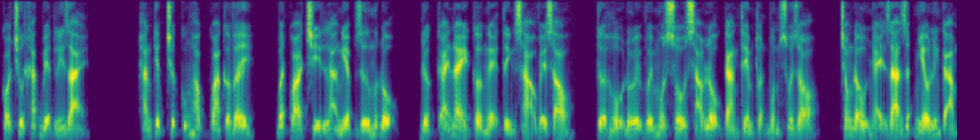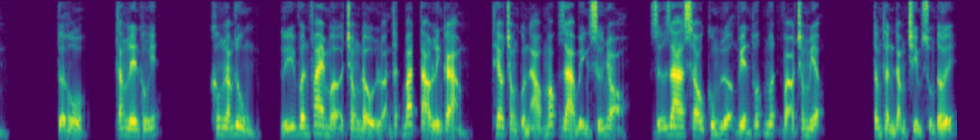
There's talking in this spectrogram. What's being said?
có chút khác biệt lý giải. Hắn kiếp trước cũng học qua cờ vây, bất quá chỉ là nghiệp dư mức độ, được cái này cờ nghệ tỉnh xảo về sau, tựa hồ đối với một số sáo lộ càng thêm thuận buồm xuôi gió, trong đầu nhảy ra rất nhiều linh cảm. Tựa hồ, tăng lên không ít. Không lắm dùng, lý vân phai mở trong đầu loạn thất bát tao linh cảm, theo trong quần áo móc ra bình xứ nhỏ, giữ ra sau cùng lượng viên thuốc nuốt vào trong miệng. Tâm thần đắm chìm xuống tới,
